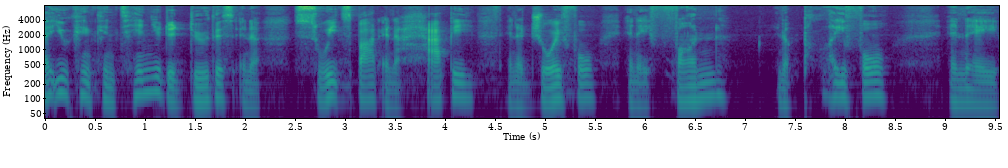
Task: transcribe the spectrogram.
that you can continue to do this in a sweet spot, in a happy, in a joyful, in a fun, in a playful, in a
